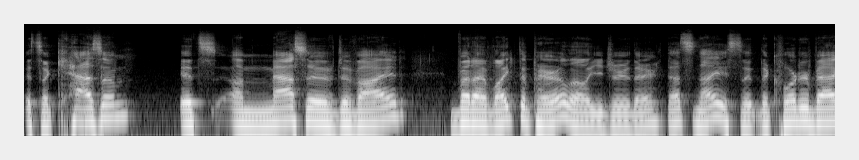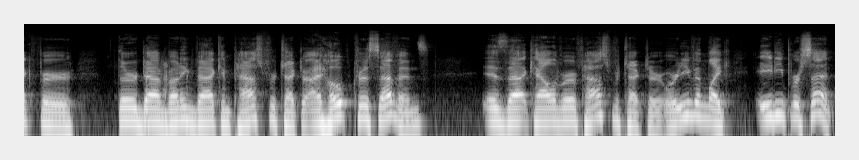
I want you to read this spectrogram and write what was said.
it's a chasm. It's a massive divide. But I like the parallel you drew there. That's nice. The, the quarterback for third down running back and pass protector. I hope Chris Evans is that caliber of pass protector or even like 80%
